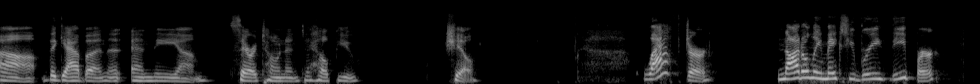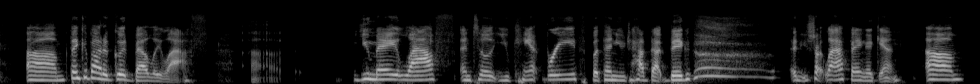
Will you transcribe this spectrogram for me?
uh the gaba and the, and the um, serotonin to help you chill. Laughter not only makes you breathe deeper um, think about a good belly laugh. Uh, you may laugh until you can't breathe but then you have that big and you start laughing again. Um,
